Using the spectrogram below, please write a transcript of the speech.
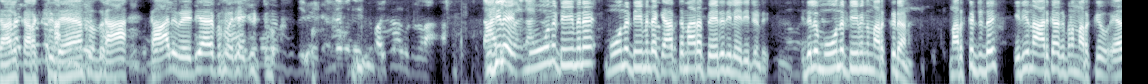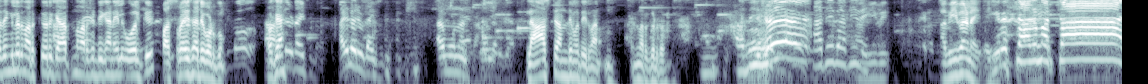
കാൽ കറക്റ്റ് കാൽ റെഡി ആയപ്പോ മര്യാദ കിട്ടും ഇതിലെ മൂന്ന് ടീമിന് മൂന്ന് ടീമിന്റെ ക്യാപ്റ്റന്മാരെ പേര് ഇതിൽ എഴുതിയിട്ടുണ്ട്. ഇതിൽ മൂന്ന് ടീമിന് നറുക്കിടാണ്. നറുക്കിട്ടിട്ട് ഇതിൽ നിന്ന് ആർക്കാ കിട്ടണം നറുക്ക്. ഏതെങ്കിലും ഒരു നറുക്ക് ഒരു ക്യാപ്റ്റൻ നറുക്കിട്ടിക്കുകയാണെങ്കിൽ ഓൽക്ക് ഫസ്റ്റ് പ്രൈസ് ആയിട്ട് കൊടുക്കും. ഓക്കെ ലാസ്റ്റ് അന്തിമ തീരുമാനം. നറുക്കെടുത്തോ അബീബാണ്. ഇർഷാദ് മച്ചാൻ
